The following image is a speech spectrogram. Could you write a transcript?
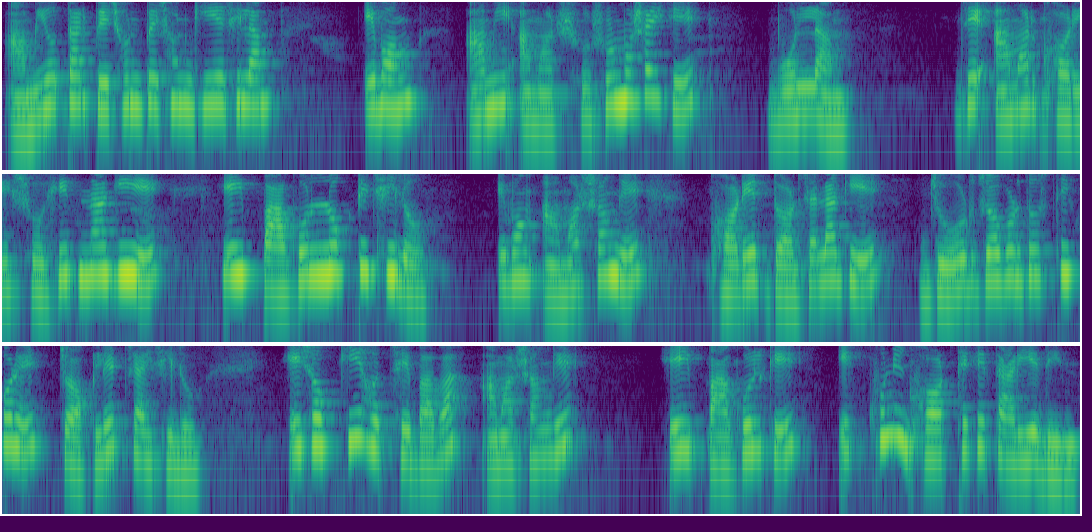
আমিও তার পেছন পেছন গিয়েছিলাম এবং আমি আমার শ্বশুরমশাইকে বললাম যে, আমার ঘরে শহীদ না গিয়ে এই পাগল লোকটি ছিল এবং আমার সঙ্গে ঘরের দরজা লাগিয়ে জোর জবরদস্তি করে চকলেট চাইছিল। এসব কি হচ্ছে বাবা আমার সঙ্গে? এই পাগলকে এক্ষুনি ঘর থেকে তাড়িয়ে দিন।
